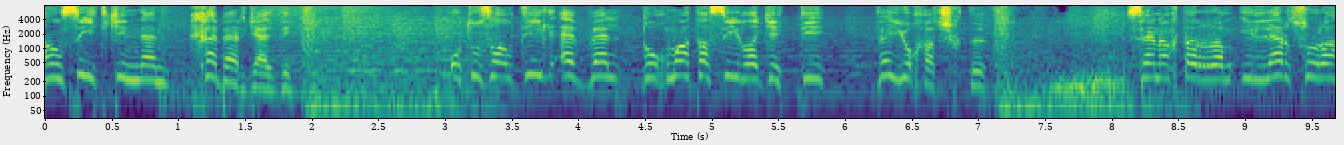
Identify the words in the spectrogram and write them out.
hansı itkindən xəbər gəldi? 36 il əvvəl doğma atası ilə getdi və yoxa çıxdı. Sən axtarıram illər sonra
